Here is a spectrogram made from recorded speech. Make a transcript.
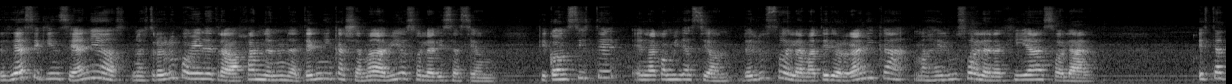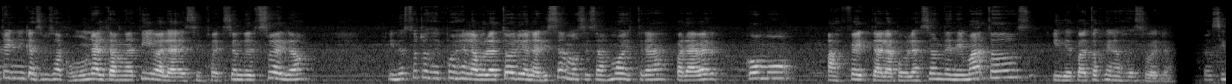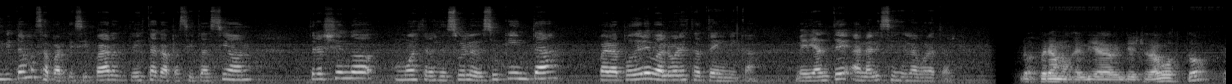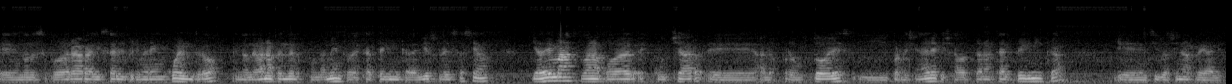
Desde hace 15 años, nuestro grupo viene trabajando en una técnica llamada biosolarización, que consiste en la combinación del uso de la materia orgánica más el uso de la energía solar. Esta técnica se usa como una alternativa a la desinfección del suelo y nosotros después en el laboratorio analizamos esas muestras para ver cómo afecta a la población de nematodos y de patógenos de suelo. Los invitamos a participar de esta capacitación trayendo muestras de suelo de su quinta para poder evaluar esta técnica mediante análisis de laboratorio. Lo esperamos el día 28 de agosto, en donde se podrá realizar el primer encuentro, en donde van a aprender los fundamentos de esta técnica de biosolarización y además van a poder escuchar eh, a los productores y profesionales que ya adoptaron esta técnica eh, en situaciones reales.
